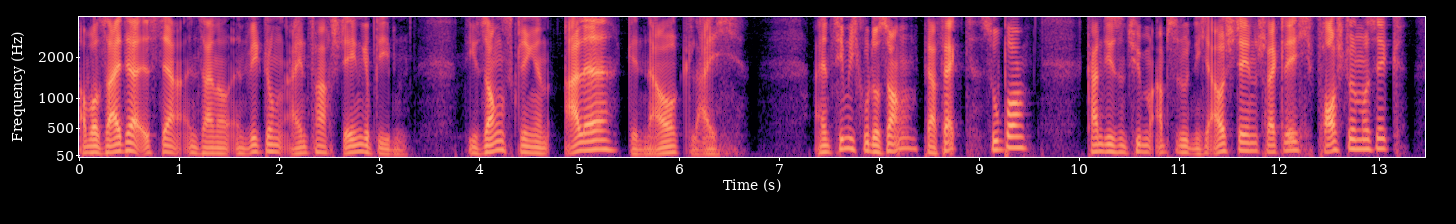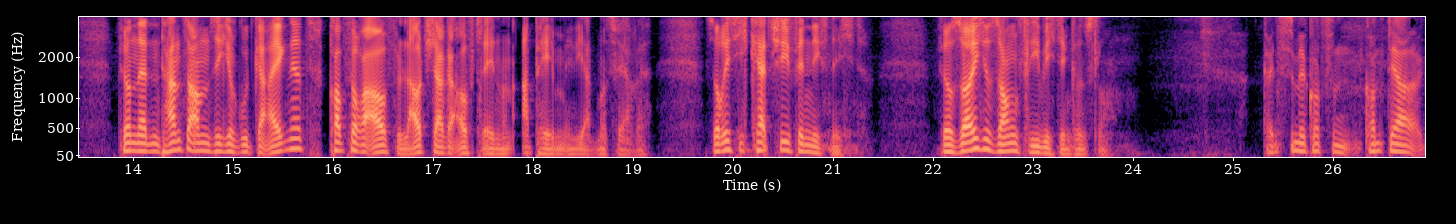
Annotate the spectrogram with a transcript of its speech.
aber seither ist er in seiner Entwicklung einfach stehen geblieben. Die Songs klingen alle genau gleich. Ein ziemlich guter Song, perfekt, super. Kann diesen Typen absolut nicht ausstehen, schrecklich. Fahrstuhlmusik, für einen netten Tanzabend sicher gut geeignet. Kopfhörer auf, Lautstärke aufdrehen und abheben in die Atmosphäre. So richtig catchy finde ich es nicht. Für solche Songs liebe ich den Künstler. Könntest du mir kurz einen, kommt der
